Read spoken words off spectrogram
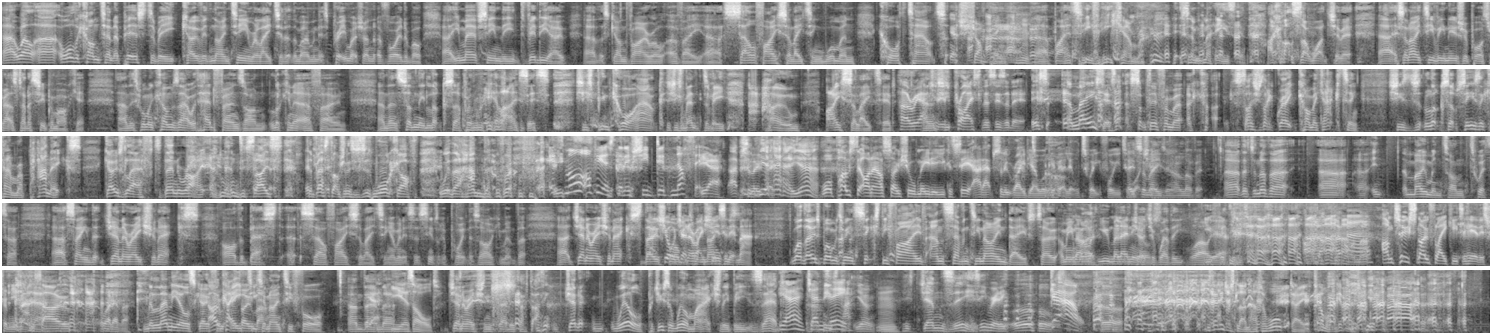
Uh, well, uh, all the content appears to be COVID 19 related at the moment. It's pretty much unavoidable. Uh, you may have seen the video uh, that's gone viral of a uh, self isolating woman caught out shopping uh, by a TV camera. It's amazing. I can't stop watching it. Uh, it's an ITV news reporter outside a supermarket. And this woman comes out with headphones on, looking at her phone, and then suddenly looks up and realizes she's been caught out because she's meant to be at home, isolated. Her reaction she- is priceless, isn't it? it's amazing. It's like something from a. a co- she's like great comic acting. She looks up, sees the camera, panics, goes left, then right, and then decides the best option is to just walk off with a hand over her face. It's more obvious than if she did nothing. Yeah, absolutely. Yeah, yeah. We'll post it on our social media. You can see it at Absolute Radio. We'll give it a little tweet for you to It's watch. it. amazing. I love it. Uh, there's another uh, uh, in, a moment on Twitter uh, saying that Generation X are the best at self-isolating. I mean, it's, it seems like a pointless argument, but uh, Generation X, those That's your born between generation, isn't it, Matt? Well, those born between 65 and 79, Dave. So, I mean, No, we'll you the judge millennials. of whether Well, you yeah. fit into I'm too snowflakey to hear this from you, Matt. So whatever. Millennials go from Okay, 80 to 94, and then Yeah. uh, Years old. Generation Z is after. I think Gen- Will, producer Will, might actually be Z. Yeah, Gen He's Z. that young. He's Gen Z. Is he really? Oh. Get out! He's only just learned how to walk, Dave. Come on, give him a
